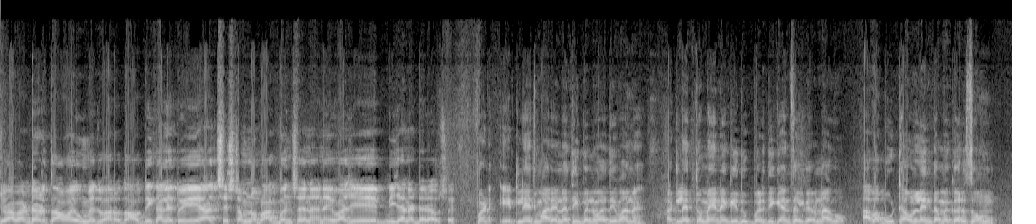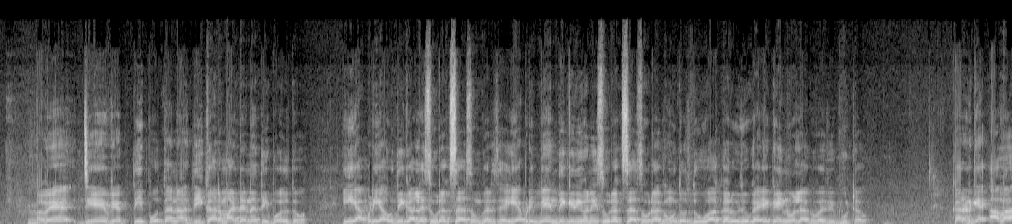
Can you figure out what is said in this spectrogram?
જો આવા ડરતા હોય ઉમેદવારો તો આવતીકાલે તો એ આ જ સિસ્ટમનો ભાગ બનશે ને અને એવા જ એ બીજાને ડરાવશે. પણ એટલે જ મારે નથી બનવા દેવાને. એટલે જ તો મેં એને કીધું ભરતી કેન્સલ કરી નાખો. આવા બૂઠા ઓનલાઈન તમે કરશો હું? હવે જે વ્યક્તિ પોતાના અધિકાર માટે નથી બોલતો એ આપણી આવતીકાલે સુરક્ષા શું કરશે? એ આપણી બેન દીકરીઓની સુરક્ષા શું રાખે? હું તો દુવા કરું છું કે એ કંઈ ન લાગવા જોઈએ બૂઠાઓ. કારણ કે આવા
